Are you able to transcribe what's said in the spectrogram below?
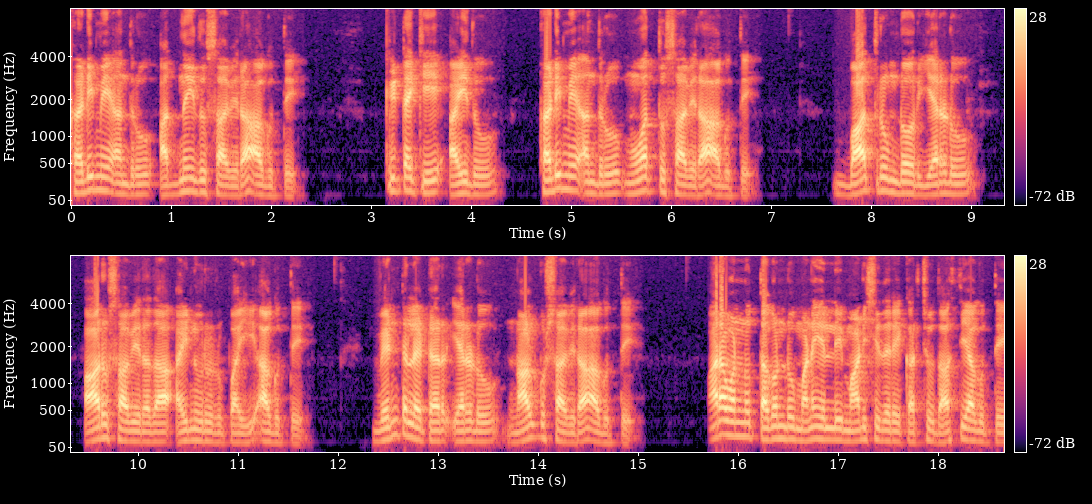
ಕಡಿಮೆ ಅಂದರೂ ಹದಿನೈದು ಸಾವಿರ ಆಗುತ್ತೆ. ಕಿಟಕಿ ಐದು, ಕಡಿಮೆ ಅಂದರೂ ಮೂವತ್ತು ಸಾವಿರ ಆಗುತ್ತೆ. ಬಾತ್ರೂಮ್ ಡೋರ್ ಎರಡು, ಆರು ಸಾವಿರದ ಐನೂರು ರೂಪಾಯಿ ಆಗುತ್ತೆ. ವೆಂಟಿಲೇಟರ್ ಎರಡು, ನಾಲ್ಕು ಸಾವಿರ ಆಗುತ್ತೆ. ಮರವನ್ನು ತಗೊಂಡು ಮನೆಯಲ್ಲಿ ಮಾಡಿಸಿದರೆ ಖರ್ಚು ಜಾಸ್ತಿಯಾಗುತ್ತೆ,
